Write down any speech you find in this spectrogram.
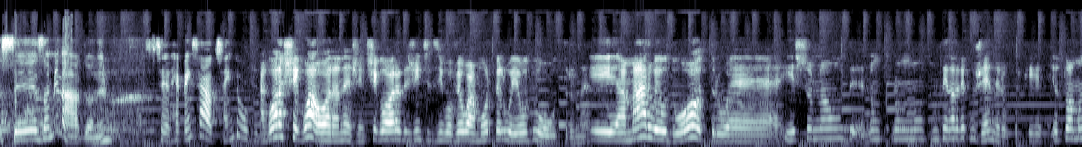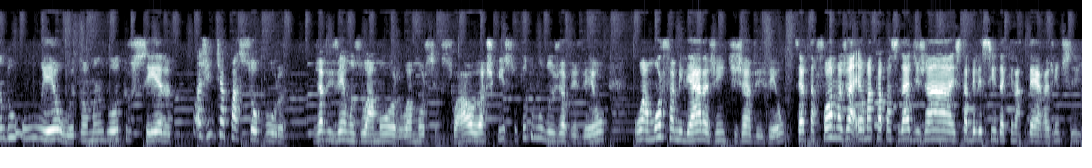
ser examinado, né? Ser repensado, sem dúvida. Agora chegou a hora, né, gente? Chegou a hora de a gente desenvolver o amor pelo eu do outro, né? E amar o eu do outro, é isso não, não, não, não, tem nada a ver com gênero, porque eu tô amando um eu, eu tô amando outro ser. A gente já passou por já vivemos o amor, o amor sexual. Eu acho que isso todo mundo já viveu. O amor familiar a gente já viveu. De certa forma, já é uma capacidade já estabelecida aqui na Terra. A gente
